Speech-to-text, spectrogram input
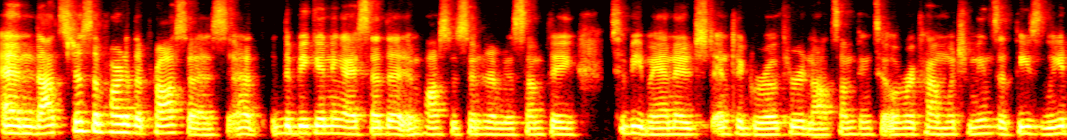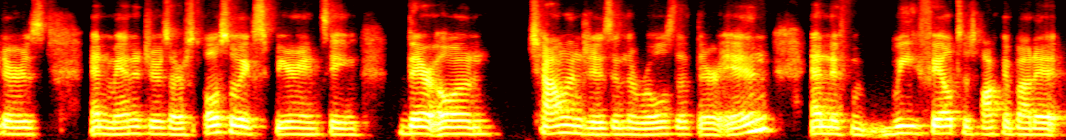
And that's just a part of the process. At the beginning, I said that imposter syndrome is something to be managed and to grow through, not something to overcome, which means that these leaders and managers are also experiencing their own challenges in the roles that they're in. And if we fail to talk about it,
